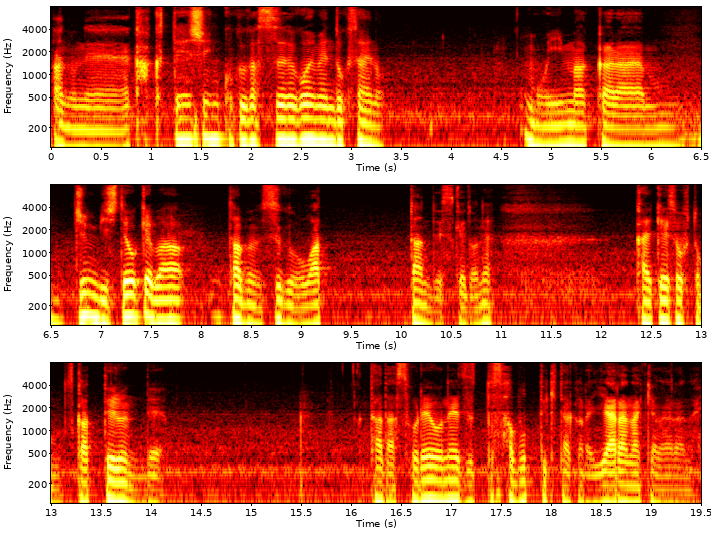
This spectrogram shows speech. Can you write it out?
あのね確定申告がすごい面倒くさいの。もう今から準備しておけば多分すぐ終わったんですけどね。会計ソフトも使ってるんで。ただそれをねずっとサボってきたからやらなきゃならない。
